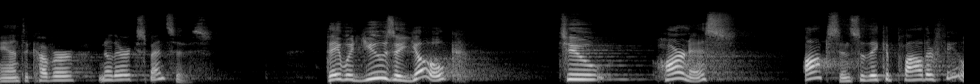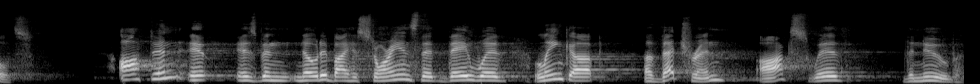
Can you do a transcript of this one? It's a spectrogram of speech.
and to cover you know, their expenses. They would use a yoke to harness oxen so they could plow their fields. Often, it has been noted by historians that they would link up a veteran ox with the noob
